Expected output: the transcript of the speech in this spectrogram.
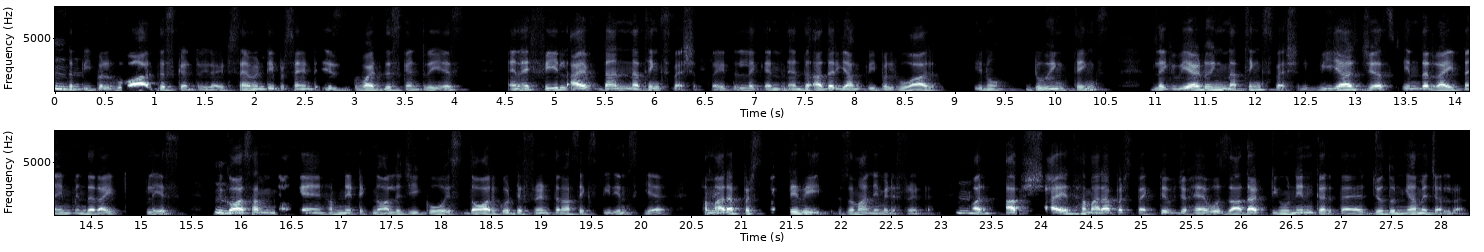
and the mm-hmm. people who are this country, right? 70% is what this country is. And I feel I've done nothing special, right? Like, and, and the other young people who are, you know, doing things, like we are doing nothing special. We are just in the right time, in the right place. Because हम यंग हैं हमने टेक्नोलॉजी को इस दौर को डिफरेंट तरह से एक्सपीरियंस किया है। हमारा पर्सपेक्टिव ही जमाने में डिफरेंट है। और अब शायद हमारा पर्सपेक्टिव जो है वो ज़्यादा ट्यून इन करता है जो दुनिया में चल रहा है।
